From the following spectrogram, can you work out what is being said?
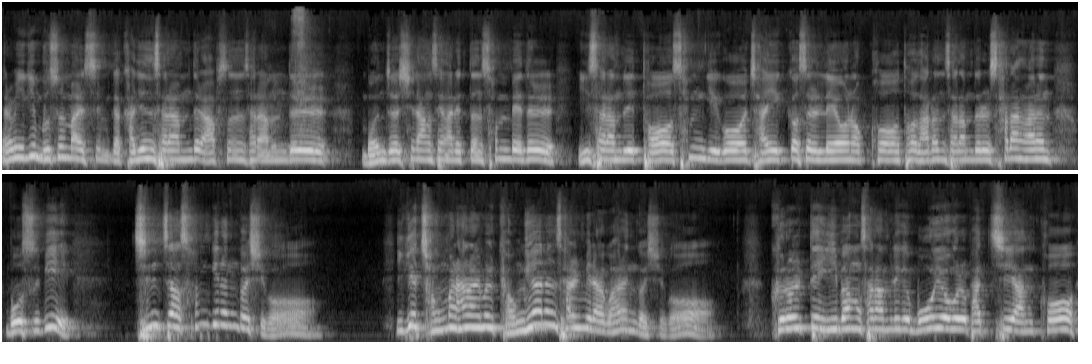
여러분 이게 무슨 말씀입니까? 가진 사람들, 앞선 사람들, 먼저 신앙생활했던 선배들, 이 사람들이 더 섬기고 자기 것을 내어놓고 더 다른 사람들을 사랑하는 모습이 진짜 섬기는 것이고 이게 정말 하나님을 경외하는 삶이라고 하는 것이고 그럴 때 이방 사람들에게 모욕을 받지 않고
